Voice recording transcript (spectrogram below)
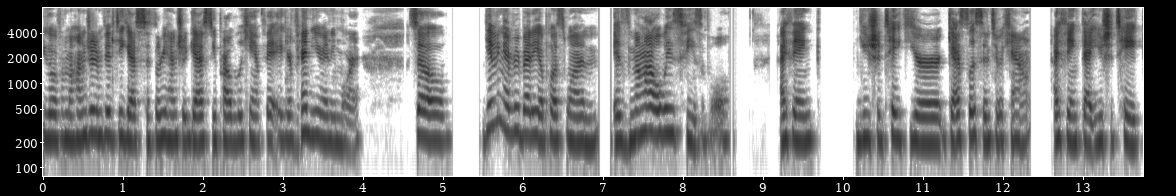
You go from 150 guests to 300 guests, you probably can't fit in your venue anymore. So, giving everybody a plus one is not always feasible. I think you should take your guest list into account. I think that you should take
